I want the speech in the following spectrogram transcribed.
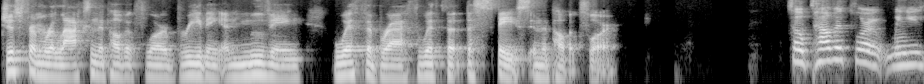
just from relaxing the pelvic floor, breathing and moving with the breath, with the, the space in the pelvic floor. So pelvic floor, when you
